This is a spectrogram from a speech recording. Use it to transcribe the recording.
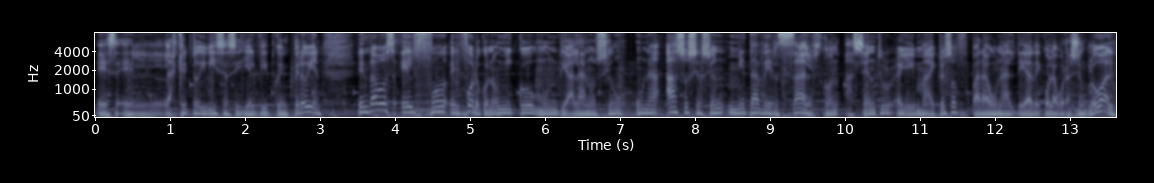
es el, las criptodivisas y el Bitcoin. Pero bien, en Davos el, Foro Económico Mundial anunció una asociación metaversal con Accenture y Microsoft para una aldea de colaboración global.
